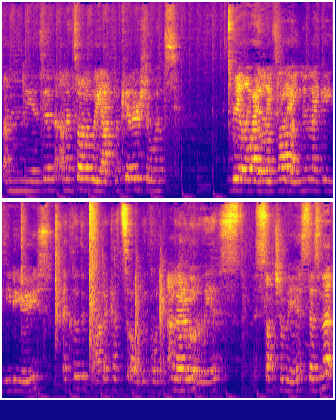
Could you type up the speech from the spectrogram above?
amazing. And it's on a wee applicator, so it's really, Oh, really clean and like easy to use. Like look at that, like that's all we're going I to know. go to waste. It's such a waste, isn't it?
